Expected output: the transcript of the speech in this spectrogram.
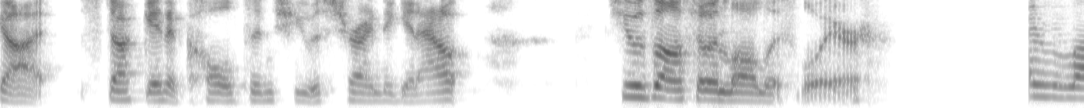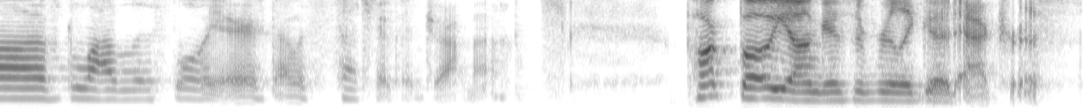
got stuck in a cult and she was trying to get out. She was also in Lawless Lawyer. I loved Lawless Lawyer. That was such a good drama. Park Bo Young is a really good actress.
